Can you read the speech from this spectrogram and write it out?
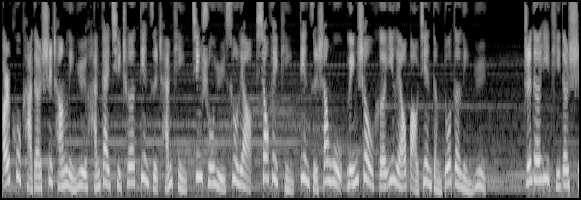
而库卡的市场领域涵盖汽车、电子产品、金属与塑料、消费品、电子商务。零售和医疗保健等多个领域。值得一提的是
